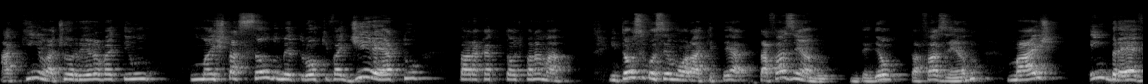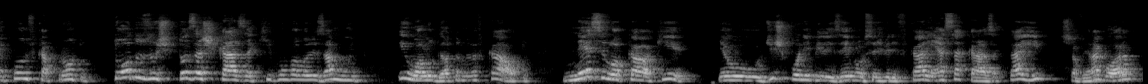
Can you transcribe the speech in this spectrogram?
aqui em La Chorreira vai ter um, uma estação do metrô que vai direto para a capital de Panamá. Então, se você morar aqui perto, tá fazendo, entendeu? Tá fazendo, mas em breve, quando ficar pronto, todos os, todas as casas aqui vão valorizar muito e o aluguel também vai ficar alto. Nesse local aqui, eu disponibilizei para vocês verificarem essa casa que está aí, estão vendo agora,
